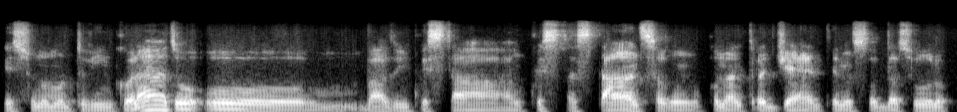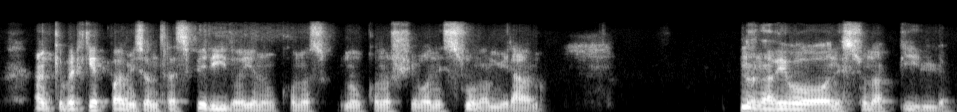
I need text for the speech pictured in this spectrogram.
e sono molto vincolato o, vado in questa in questa stanza con con altra gente, non sto da solo?" Anche perché poi mi son trasferito, io non conos non conoscevo nessuno a Milano. Non avevo nessun appiglio.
